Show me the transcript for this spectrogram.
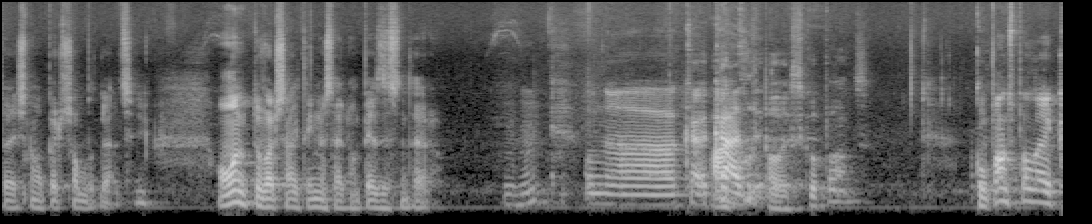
tu esi nopircis obligāciju. Un tu vari sākt investēt no 50 eiro. Un, uh, kā, Kāda ir paliks kupons? Kupons paliek,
